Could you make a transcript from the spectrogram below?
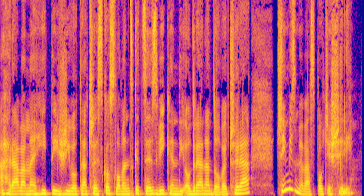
a hrávame hity života československé cez víkendy od rána do večera. Čím by sme vás potešili?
